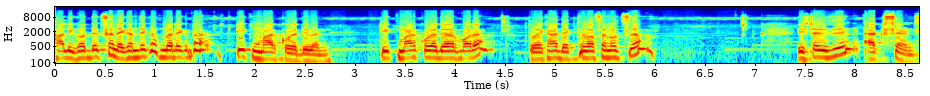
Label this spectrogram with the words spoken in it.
খালি ঘর দেখছেন, এখান থেকে আপনারা একটা টিক মার্ক করে দেবেন। টিক মার্ক করে দেওয়ার পরে, তো এখানে দেখতে পাচ্ছেন হচ্ছে স্টার্ট ইউজিং অ্যাকসেন্টস।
